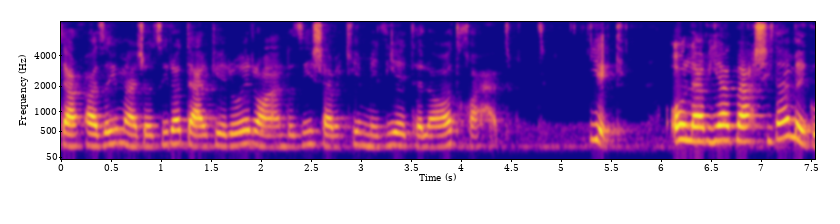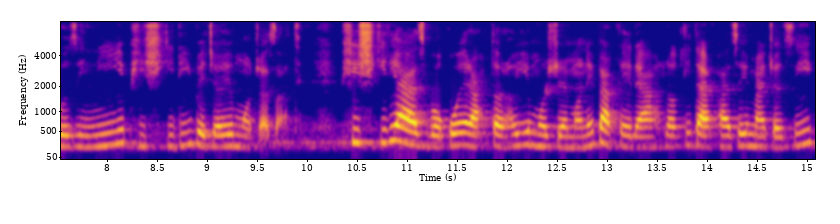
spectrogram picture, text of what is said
در فضای مجازی را در گروه راه اندازی شبکه ملی اطلاعات خواهد بود. یک اولویت بخشیدن به گزینه پیشگیری به جای مجازات. پیشگیری از وقوع رفتارهای مجرمانه و غیر اخلاقی در فضای مجازی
